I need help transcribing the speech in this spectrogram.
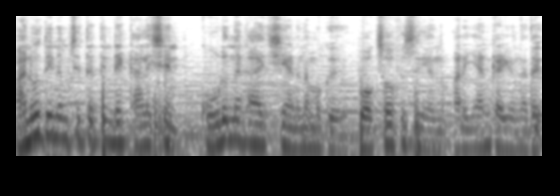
അനുദിനം ചിത്രത്തിന്റെ കളക്ഷൻ കൂടുന്ന കാഴ്ചയാണ് നമുക്ക് ബോക്സ് ഓഫീസിൽ നിന്നും അറിയാൻ കഴിയുന്നത്.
